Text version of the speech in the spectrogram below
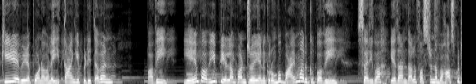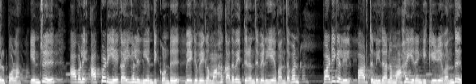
கீழே விழப்போனவளை தாங்கி பிடித்தவன் பவி ஏன் பவி இப்படி எல்லாம் பண்ற? எனக்கு ரொம்ப பயமா இருக்கு பவி. சரி வா எதா இருந்தாலும் ஃபர்ஸ்ட் நம்ம ஹாஸ்பிட்டல் போலாம் என்று அவளை அப்படியே கைகளில் ஏந்தி கொண்டு வேக வேகமாக கதவை திறந்து வெளியே வந்தவன் படிகளில் பார்த்து நிதானமாக இறங்கி கீழே வந்து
